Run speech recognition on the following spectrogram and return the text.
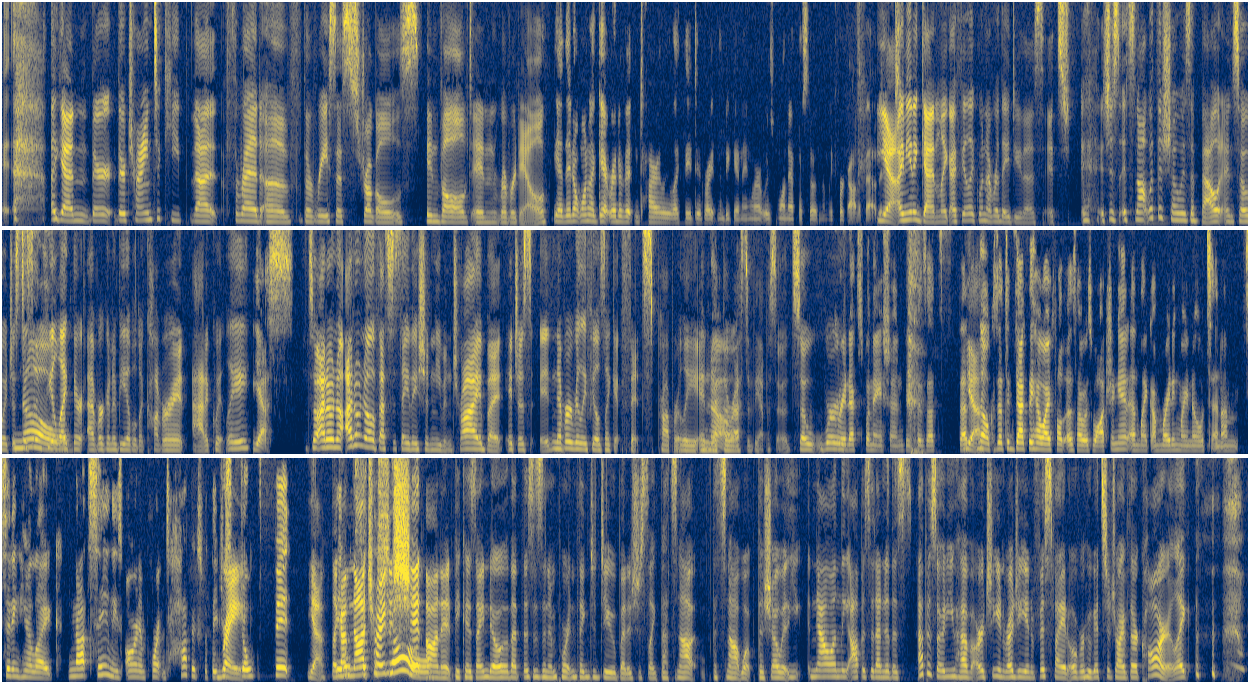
again, they're they're trying to keep that thread of the racist struggles involved in Riverdale. Yeah, they don't want to get rid of it entirely like they did right in the beginning where it was one episode and then we forgot about it. Yeah, I mean again, like I feel like whenever they do this, it's eh, it's just it's not what the show is about and so it just no. doesn't feel like they're ever going to be able to cover it adequately. Yes. So I don't know. I don't know if that's to say they shouldn't even try, but it just it never really feels like it fits properly in no. with the rest of the episode. So we're great explanation because that's that's yeah. no, because that's exactly how I felt as I was watching it, and like I'm writing my notes and I'm sitting here like not saying these aren't important topics, but they just right. don't fit yeah, like I'm not trying to shit on it because I know that this is an important thing to do, but it's just like that's not that's not what the show is. You, now on the opposite end of this episode, you have Archie and Reggie in a fist fight over who gets to drive their car. Like, like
